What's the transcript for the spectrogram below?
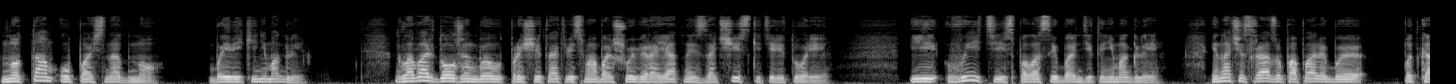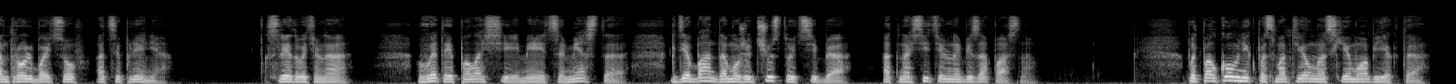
Но там упасть на дно боевики не могли. Главарь должен был просчитать весьма большую вероятность зачистки территории, и выйти из полосы бандиты не могли, иначе сразу попали бы под контроль бойцов оцепления. Следовательно, в этой полосе имеется место, где банда может чувствовать себя относительно безопасно. Подполковник посмотрел на схему объекта.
